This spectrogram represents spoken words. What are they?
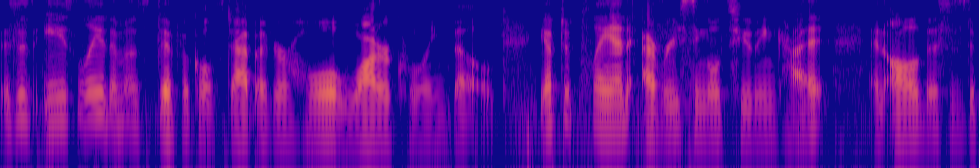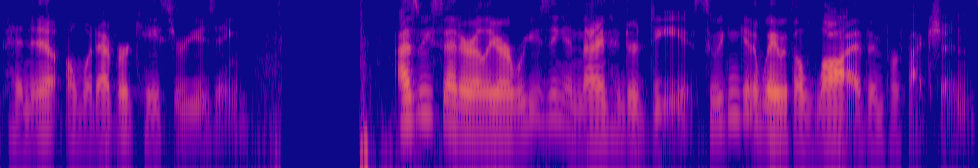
This is easily the most difficult step of your whole water cooling build. You have to plan every single tubing cut, and all of this is dependent on whatever case you're using. As we said earlier, we're using a 900D, so we can get away with a lot of imperfections.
